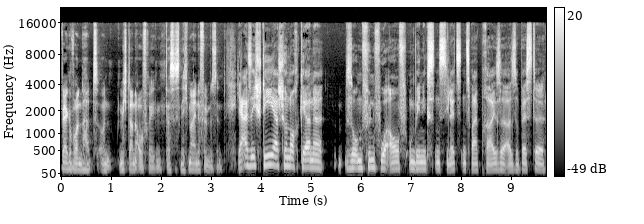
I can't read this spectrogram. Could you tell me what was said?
wer gewonnen hat und mich dann aufregen, dass es nicht meine Filme sind. Ja, also ich stehe ja schon noch gerne so um 5 Uhr auf, um wenigstens die letzten zwei Preise, also beste,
